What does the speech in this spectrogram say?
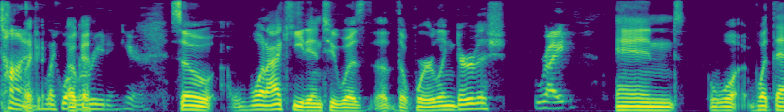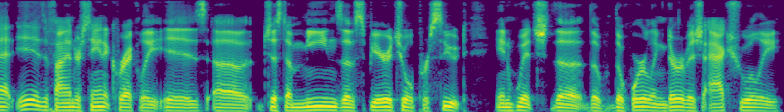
time, Like- like, what okay. we're reading here. So what I keyed into was the, the whirling dervish. Right. And what what that is, if I understand it correctly, is uh, just a means of spiritual pursuit in which the the, the whirling dervish actually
